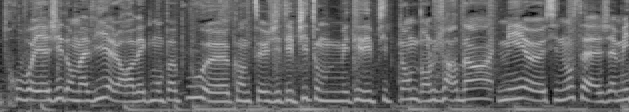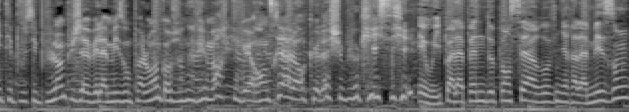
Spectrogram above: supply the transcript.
trop voyagé dans ma vie. Alors avec mon papou, euh, quand j'étais petite, on me mettait des petites tentes dans le jardin. Mais euh, sinon, ça a jamais été poussé plus loin. Puis j'avais la maison pas loin. Quand j'en avais marre, je pouvais rentrer. Alors que là, je suis bloquée ici. Et oui, pas la peine de penser à revenir à la maison.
